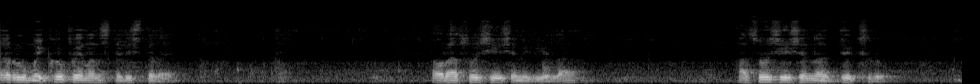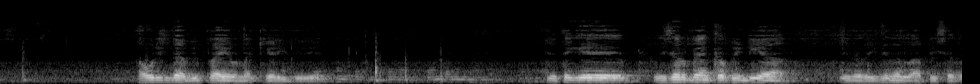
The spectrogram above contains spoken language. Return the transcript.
ಯಾರು ಮೈಕ್ರೋ ಫೈನಾನ್ಸ್ ನಡೆಸ್ತಾರೆ? ಅವರ ಅಸೋಸಿಯೇಷನ್ ಇದೆಯಲ್ಲ? ಅಸೋಸಿಯೇಷನ್ ಅಧ್ಯಕ್ಷರು. ಅವರಿಂದ ಅಭಿಪ್ರಾಯವನ್ನು ಕೇಳಿದ್ದೀವಿ. ಜೊತೆಗೆ ರಿಸರ್ವ್ ಬ್ಯಾಂಕ್ ಆಫ್ ಇಂಡಿಯಾ ಇದರ ರೀಜನಲ್ ಆಫೀಸರ್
